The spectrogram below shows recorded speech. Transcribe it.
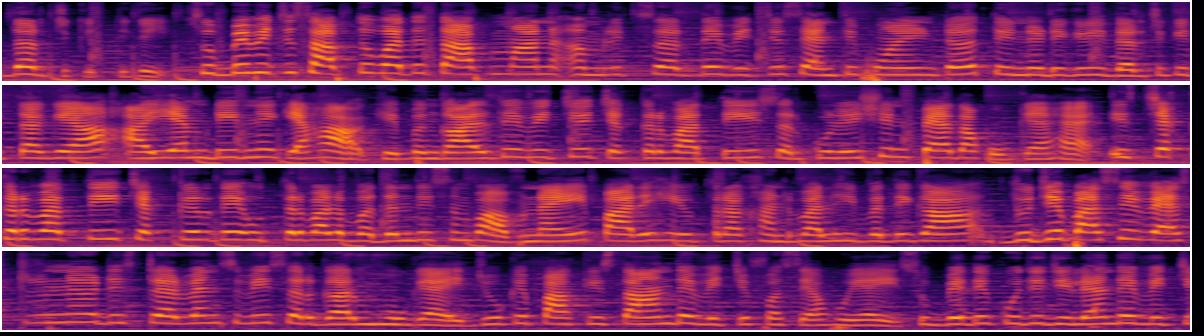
ਦਰਜ ਕੀਤੀ ਗਈ। ਸੂਬੇ ਵਿੱਚ ਸਭ ਤੋਂ ਵੱਧ ਤਾਪਮਾਨ ਅੰਮ੍ਰਿਤਸਰ ਦੇ ਵਿੱਚ 37.3 ਡਿਗਰੀ ਦਰਜ ਕੀਤਾ ਗਿਆ। ਆਈਐਮਡੀ ਨੇ ਕਿਹਾ ਕਿ ਬੰਗਾਲ ਦੇ ਵਿੱਚ ਚੱਕਰਵਾਤੀ ਸਰਕੂਲੇਸ਼ਨ ਪੈਦਾ ਹੋ ਗਿਆ ਹੈ। ਇਸ ਚੱਕਰਵਾਤੀ ਚੱਕਰ ਦੇ ਉੱਤਰ ਵੱਲ ਵਧਣ ਦੀ ਸੰਭਾਵਨਾ ਹੈ, ਪਰ ਇਹ ਉੱਤਰਾਖੰਡ ਵੱਲ ਹੀ ਵਧੇਗਾ। ਦੂਜੇ ਪਾਸੇ ਵੈਸਟਰਨ ਡਿਸਟਰਬੈਂਸ ਵੀ ਸਰਗਰਮ ਹੋ ਗਿਆ ਹੈ, ਜੋ ਕਿ ਪਾਕਿਸਤਾਨ ਦੇ ਵਿੱਚ ਫਸਿਆ ਹੋਇਆ ਹੈ ਸੂਬੇ ਦੇ ਕੁਝ ਜ਼ਿਲ੍ਹਿਆਂ ਦੇ ਵਿੱਚ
